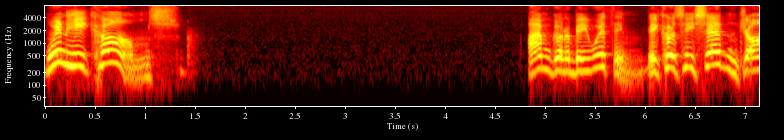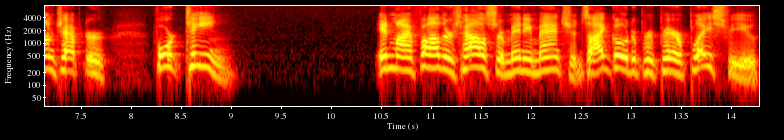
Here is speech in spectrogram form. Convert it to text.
when he comes, I'm going to be with him. Because he said in John chapter 14, In my Father's house are many mansions. I go to prepare a place for you.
